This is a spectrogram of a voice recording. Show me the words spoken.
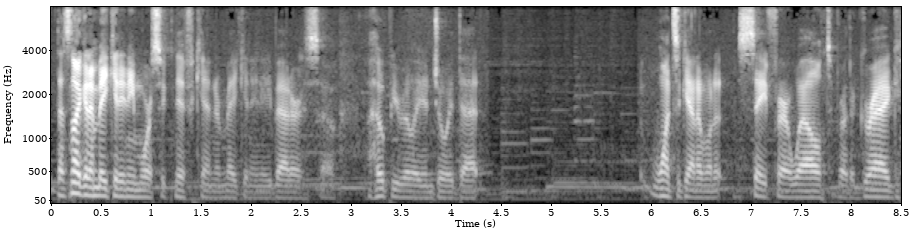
that's not going to make it any more significant or make it any better. So I hope you really enjoyed that. Once again, I want to say farewell to Brother Greg.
